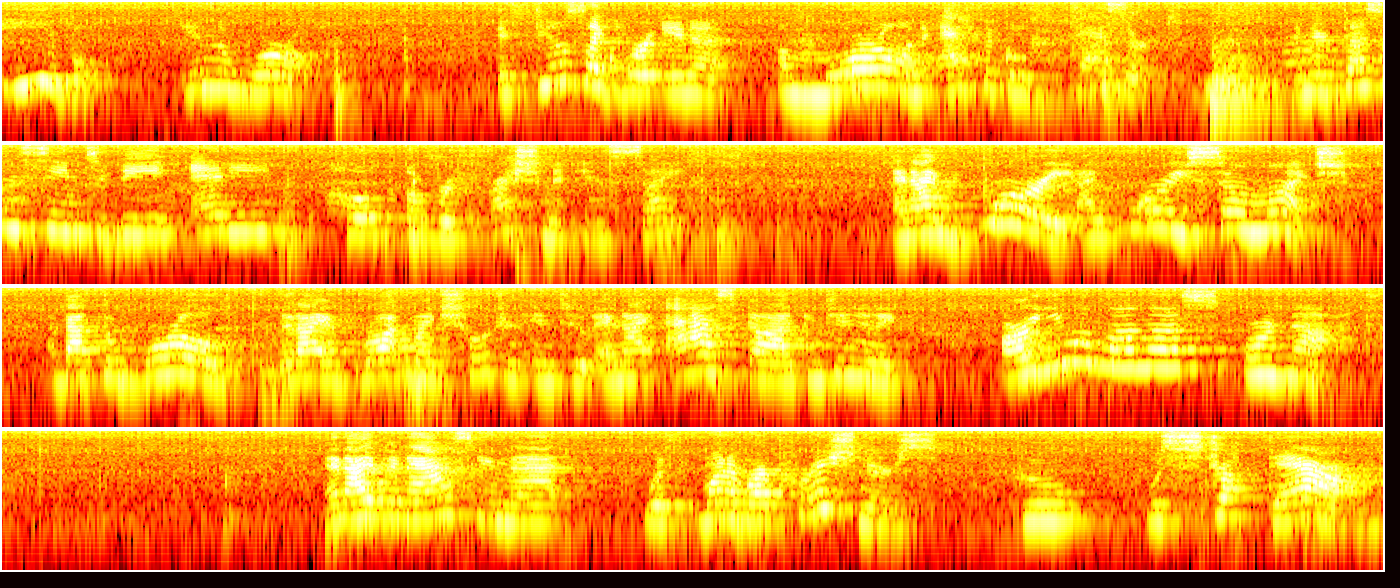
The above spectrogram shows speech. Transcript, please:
evil in the world. It feels like we're in a, a moral and ethical desert, and there doesn't seem to be any hope of refreshment in sight. And I worry, I worry so much about the world that I have brought my children into, and I ask God continually, are you among us or not? And I've been asking that with one of our parishioners who was struck down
